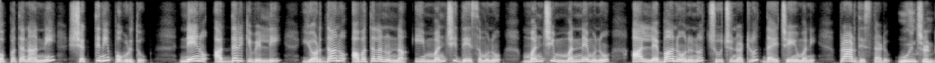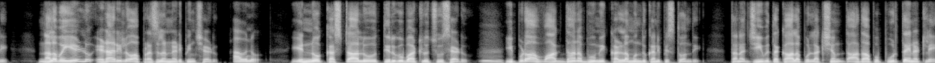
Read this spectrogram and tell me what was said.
గొప్పతనాన్ని శక్తిని పొగుడుతూ నేను అద్దరికి వెళ్ళి యొర్దాను అవతలనున్న ఈ మంచి దేశమును మంచి మన్నెమును ఆ లెబానోనును చూచునట్లు దయచేయుమని ప్రార్థిస్తాడు. ఊహించండి నలభై ఏళ్ళు ఎడారిలో ఆ ప్రజలను నడిపించాడు. అవును. ఎన్నో కష్టాలు తిరుగుబాట్లు చూశాడు. ఇప్పుడు ఆ వాగ్దాన భూమి కళ్ళ ముందు కనిపిస్తోంది. తన జీవితకాలపు లక్ష్యం దాదాపు పూర్తయినట్లే.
